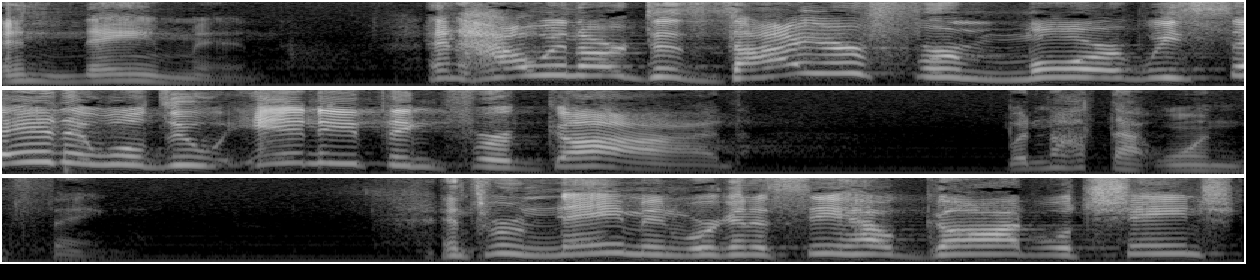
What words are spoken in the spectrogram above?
and Naaman. And how, in our desire for more, we say that we'll do anything for God, but not that one thing. And through Naaman, we're going to see how God will change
